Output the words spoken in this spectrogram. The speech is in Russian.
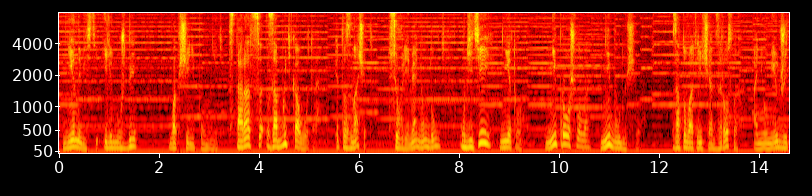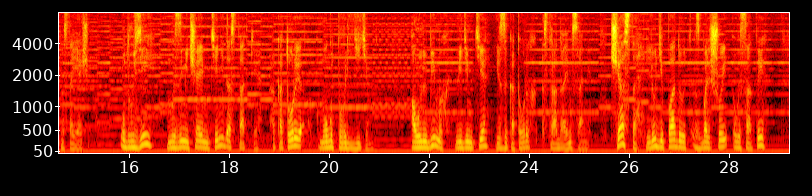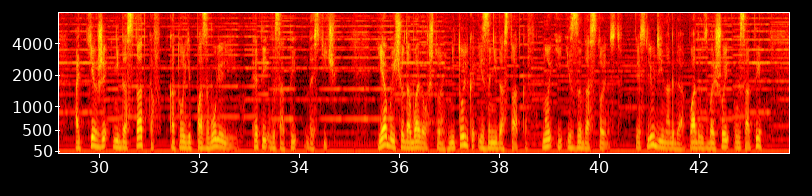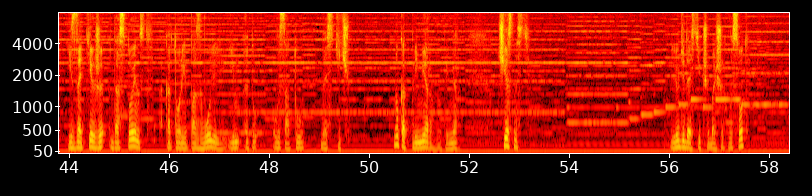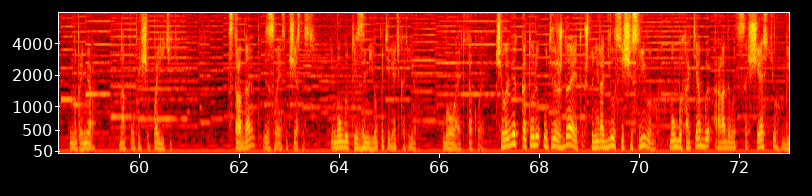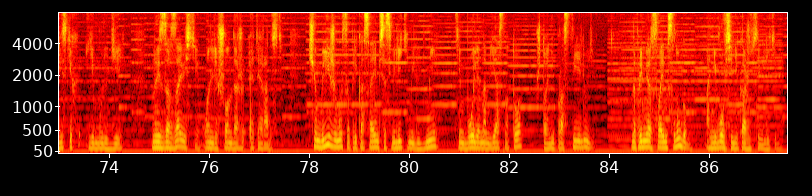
ненависти или нужды вообще не поумнеть. Стараться забыть кого-то – это значит все время о нем думать. У детей нету ни прошлого, ни будущего. Зато в отличие от взрослых, они умеют жить настоящим. У друзей мы замечаем те недостатки, которые могут повредить им, а у любимых видим те, из-за которых страдаем сами. Часто люди падают с большой высоты от тех же недостатков, которые позволили им этой высоты достичь. Я бы еще добавил, что не только из-за недостатков, но и из-за достоинств. То есть люди иногда падают с большой высоты из-за тех же достоинств, которые позволили им эту высоту достичь. Ну, как пример, например, честность. Люди, достигшие больших высот, например, на поприще политики, страдают из-за своей честности и могут из-за нее потерять карьеру. Бывает и такое. Человек, который утверждает, что не родился счастливым, мог бы хотя бы радоваться счастью близких ему людей, но из-за зависти он лишен даже этой радости. Чем ближе мы соприкасаемся с великими людьми, тем более нам ясно то, что они простые люди. Например, своим слугам они вовсе не кажутся великими.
